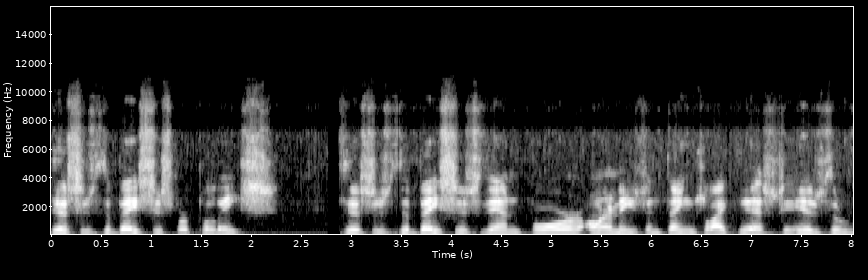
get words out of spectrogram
This is the basis for police. This is the basis then for armies and things like this is the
